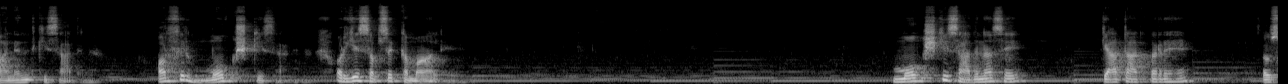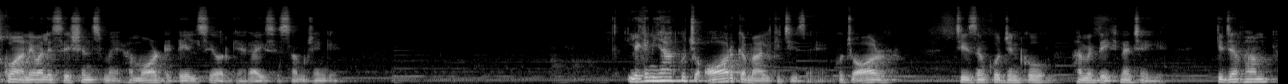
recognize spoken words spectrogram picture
आनंद की साधना, और फिर मोक्ष की साधना, और ये सबसे कमाल है। मोक्ष की साधना से क्या तात्पर्य है? उसको आने वाले सेशंस में हम और डिटेल से और गहराई से समझेंगे। लेकिन यहाँ कुछ और कमाल की चीज़ें हैं कुछ और चीज़ों को जिनको हमें देखना चाहिए कि जब हम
